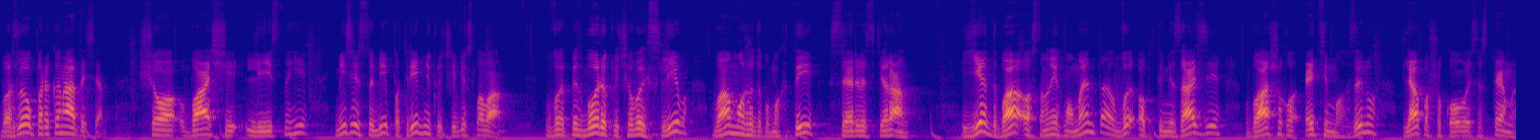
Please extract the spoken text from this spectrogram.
важливо переконатися, що ваші лістинги містять собі потрібні ключові слова. В підборі ключових слів вам може допомогти сервіс T-Rank. Є два основних моменти в оптимізації вашого Etsy магазину для пошукової системи.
